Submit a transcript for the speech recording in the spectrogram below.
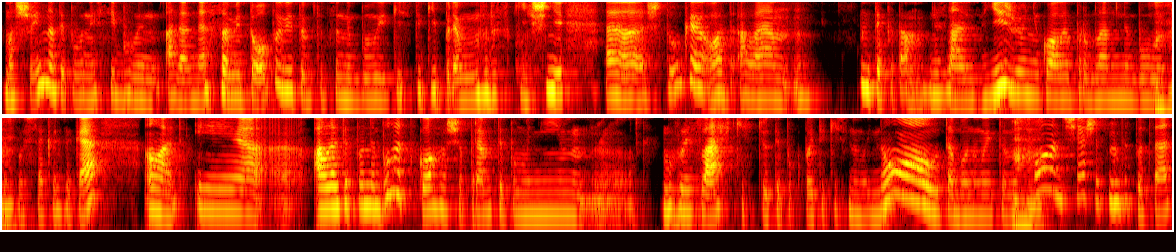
машина. Типу, вони всі були аля не самі топові, тобто це не були якісь такі прям розкішні е, штуки. От, але ну, типу, там не знаю, з їжею ніколи проблем не було, mm-hmm. типу, всяке таке. От, і, е, Але, типу, не було такого, що прям, типу, мені могли з легкістю, типу, купити якийсь новий ноут або новий телефон, uh-huh. ще щось. Ну, типу, це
